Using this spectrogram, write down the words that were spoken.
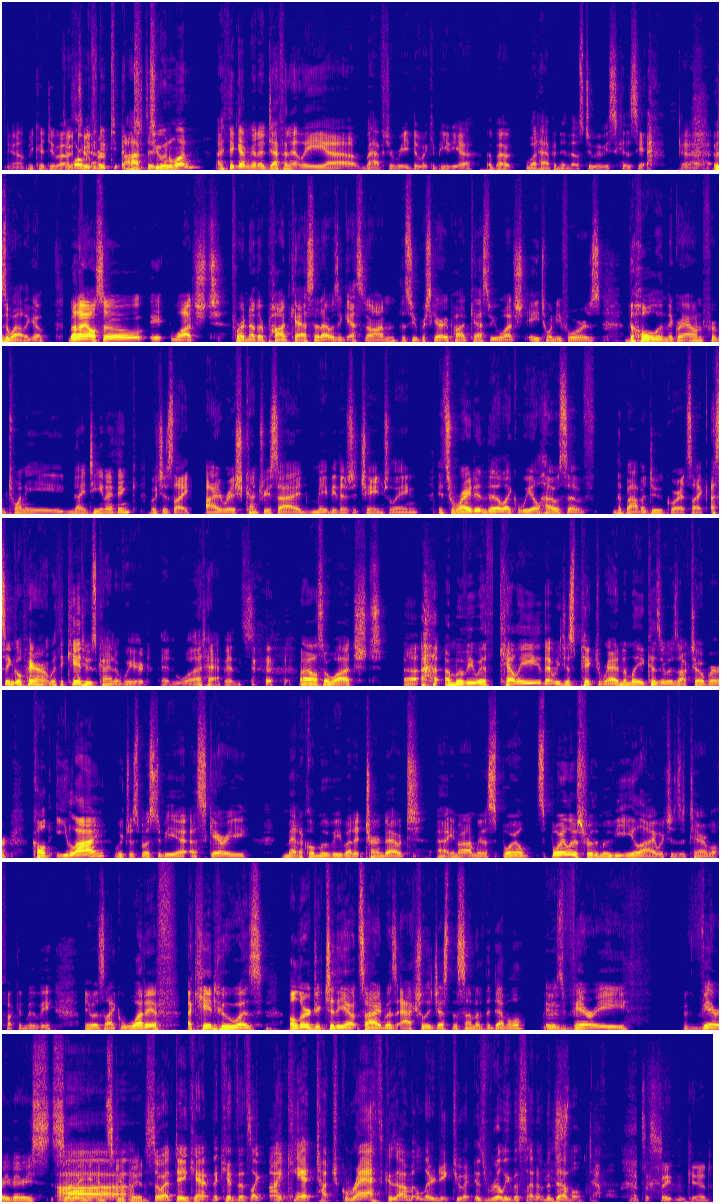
yeah. we could do Do both. or two we could do two, I'll to- two and one. I think I'm gonna definitely uh, have to read the Wikipedia about what happened in those two movies because yeah, it was a while ago. But I also eh, watched for another podcast that I was a guest on, the Super Scary podcast. We watched A24's The Hole in the Ground from 2019, I think, which is like Irish countryside. Maybe there's a changeling. It's right in the like wheelhouse of the Babadook, where it's like a single parent with a kid who's kind of weird, and what happens. I also watched uh, a movie with Kelly that we just picked randomly because it was October called Eli, which was supposed to be a, a scary medical movie, but it turned out, uh, you know, I'm going to spoil spoilers for the movie Eli, which is a terrible fucking movie. It was like, what if a kid who was allergic to the outside was actually just the son of the devil? It was very, very, very s- silly and Ah, stupid. So at day camp, the kid that's like, I can't touch grass because I'm allergic to it, is really the son of the devil. devil. That's a Satan kid.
